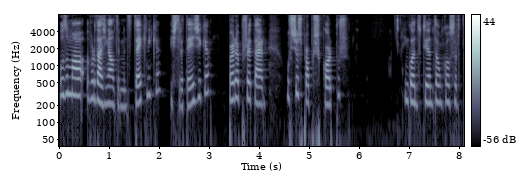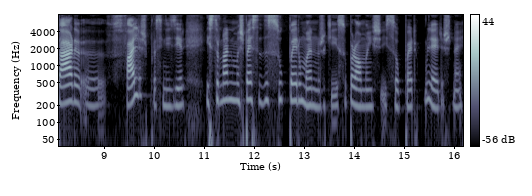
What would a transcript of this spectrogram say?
usam uma abordagem altamente técnica e estratégica para projetar os seus próprios corpos enquanto tentam consertar uh, falhas, por assim dizer, e se tornarem uma espécie de super-humanos, aqui super-homens e super-mulheres, né?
